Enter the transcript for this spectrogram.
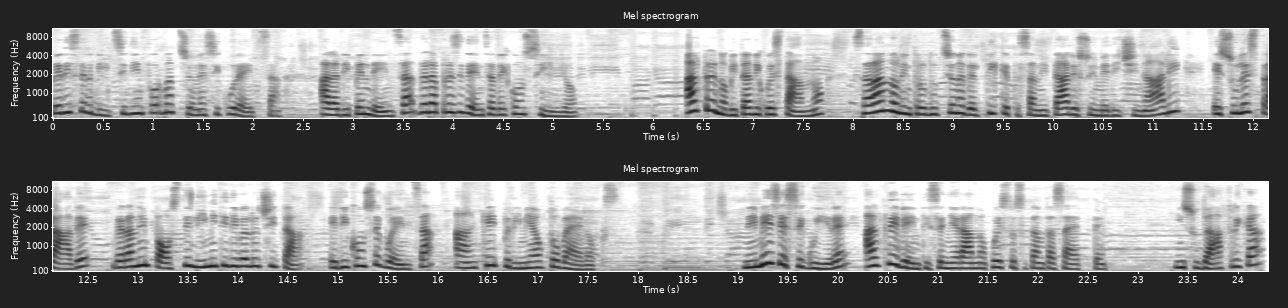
per i servizi di informazione e sicurezza, alla dipendenza della Presidenza del Consiglio. Altre novità di quest'anno saranno l'introduzione del ticket sanitario sui medicinali e sulle strade verranno imposti limiti di velocità e di conseguenza anche i primi autovelox. Nei mesi a seguire altri eventi segneranno questo 77. In Sudafrica,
